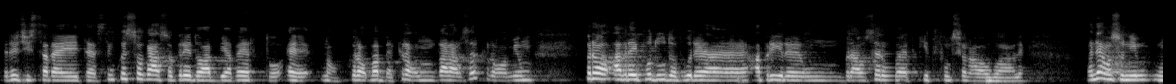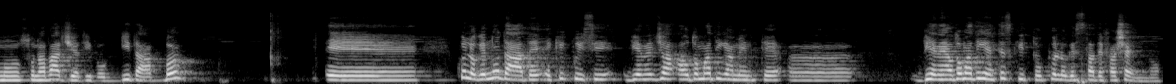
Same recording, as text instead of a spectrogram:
registrare i test. In questo caso credo abbia aperto, eh, no, vabbè, un browser Chromium, però avrei potuto pure eh, aprire un browser WebKit, funzionava uguale. Andiamo su, su una pagina tipo GitHub e quello che notate è che qui si viene già automaticamente, eh, viene automaticamente scritto quello che state facendo.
